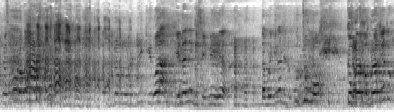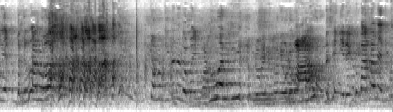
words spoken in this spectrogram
Terus udah kelar. Udah udah dikit. Wah, kita nih di sini ya. Temen kita di ujung loh. Gebrak-gebraknya tuh kayak kedengeran loh. Temen kita tuh udah main duluan gini. Udah main duluan ya udah paham. Udah senior udah paham ya, kita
